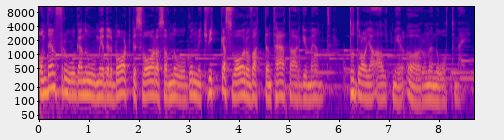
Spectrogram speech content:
Om den frågan omedelbart besvaras av någon med kvicka svar och vattentäta argument, då drar jag allt mer öronen åt mig.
